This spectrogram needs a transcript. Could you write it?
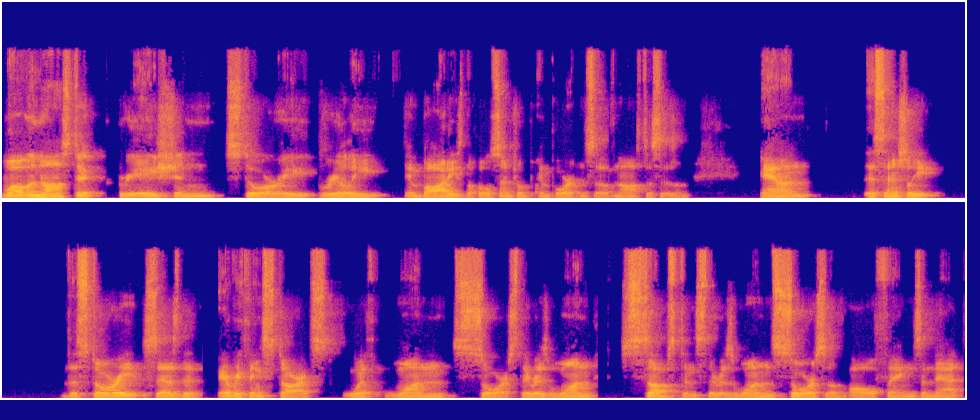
Well, the Gnostic creation story really embodies the whole central importance of Gnosticism. And essentially, the story says that everything starts with one source. There is one substance, there is one source of all things, and that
